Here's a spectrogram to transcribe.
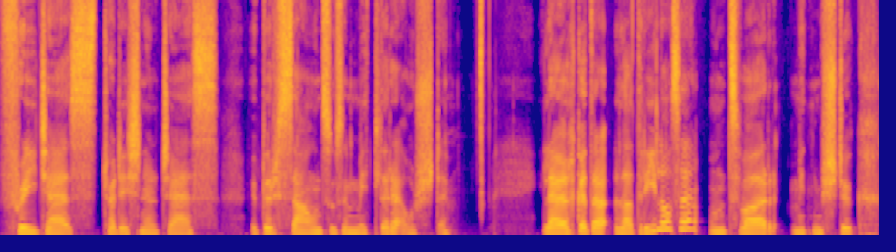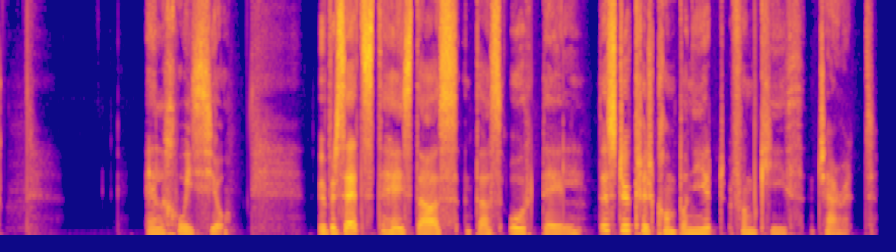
Free Jazz, Traditional Jazz über Sounds aus dem Mittleren Osten. Ich lasse euch gerade reinhören, und zwar mit dem Stück El Juicio. Übersetzt heisst das das Urteil. Das Stück ist komponiert von Keith Jarrett.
